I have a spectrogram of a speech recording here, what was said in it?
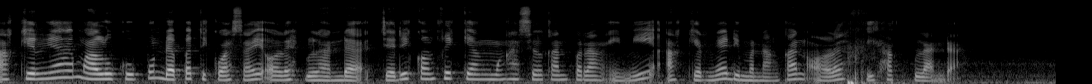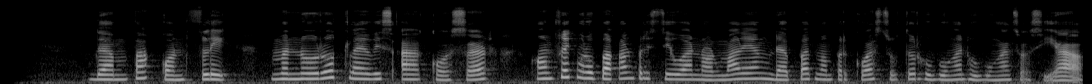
akhirnya Maluku pun dapat dikuasai oleh Belanda. Jadi konflik yang menghasilkan perang ini akhirnya dimenangkan oleh pihak Belanda. Dampak konflik Menurut Lewis A. Kosser, konflik merupakan peristiwa normal yang dapat memperkuat struktur hubungan-hubungan sosial.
